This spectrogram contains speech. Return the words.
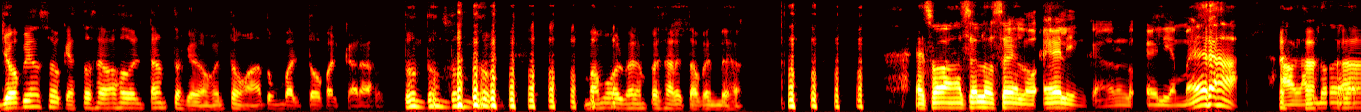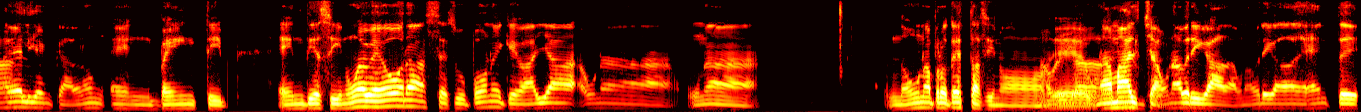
Yo pienso que esto se va a joder tanto que de momento van a tumbar todo para el carajo. Tum, tum, tum. Vamos a volver a empezar esta pendeja. Eso van a ser los, los aliens, cabrón. Los aliens. Mira, hablando de los aliens, cabrón, en 20, en 19 horas se supone que vaya una, una, no una protesta, sino Una de marcha, una brigada, una brigada de gente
